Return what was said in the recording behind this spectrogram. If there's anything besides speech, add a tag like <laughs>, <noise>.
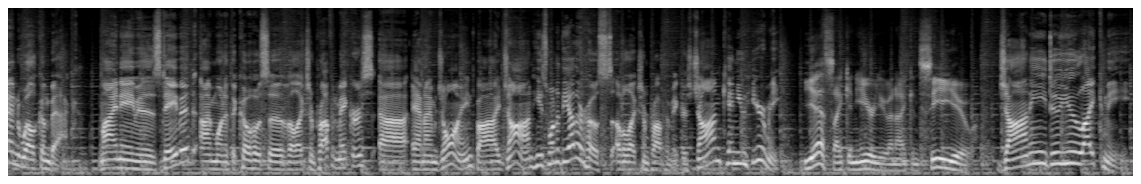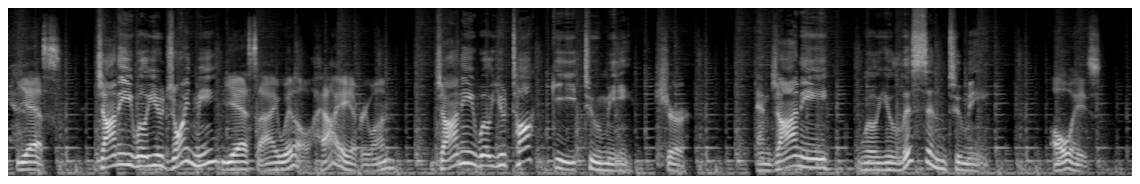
And welcome back. My name is David. I'm one of the co hosts of Election Profit Makers, uh, and I'm joined by John. He's one of the other hosts of Election Profit Makers. John, can you hear me? Yes, I can hear you and I can see you. Johnny, do you like me? Yes. Johnny, will you join me? Yes, I will. Hi, everyone. Johnny, will you talkie to me? Sure. And Johnny, will you listen to me? Always.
